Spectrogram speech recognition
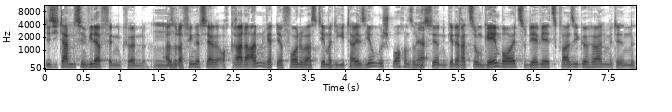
die sich da ein bisschen wiederfinden können. Mhm. Also da fing das ja auch gerade an. Wir hatten ja vorhin über das Thema Digitalisierung gesprochen, so ein ja. bisschen Generation Gameboy, zu der wir jetzt quasi gehören, mit den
